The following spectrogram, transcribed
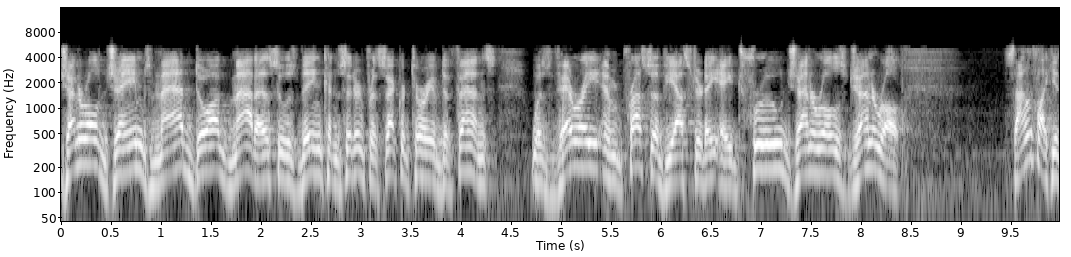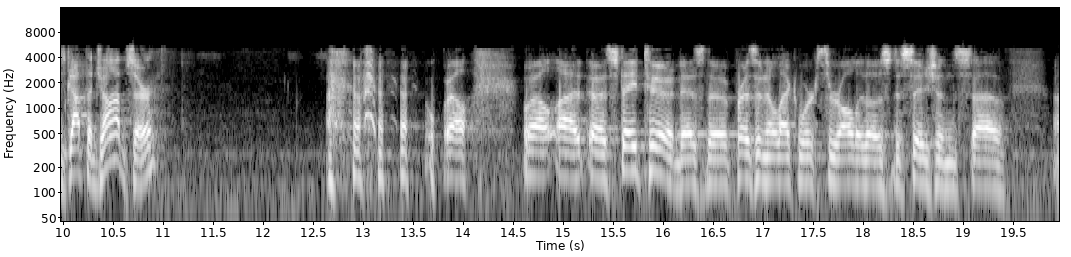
General James Mad Dog Mattis, who is being considered for Secretary of Defense, was very impressive yesterday, a true general's general. Sounds like he's got the job, sir. well, well, uh, uh, stay tuned as the president-elect works through all of those decisions. Uh,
